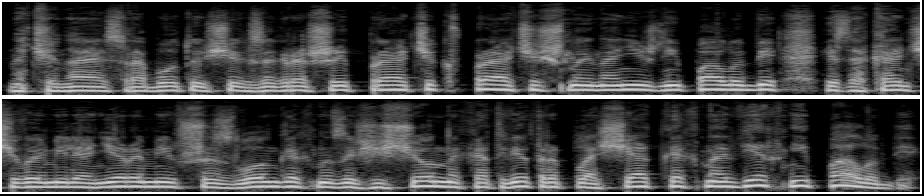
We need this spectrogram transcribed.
начиная с работающих за гроши прачек в прачечной на нижней палубе и заканчивая миллионерами в шезлонгах на защищенных от ветра площадках на верхней палубе.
